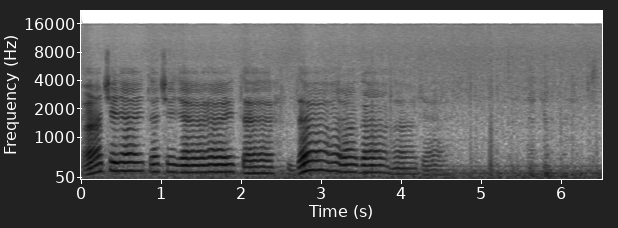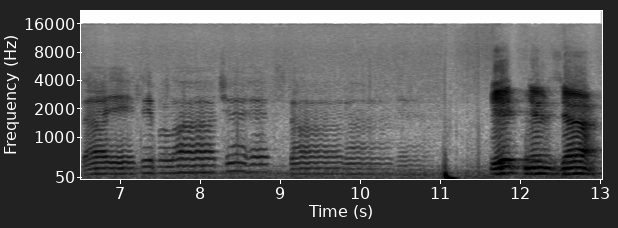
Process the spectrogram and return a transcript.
А чья-то, чья-то дорогая Стоит и плачет в стороне. Петь нельзя.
